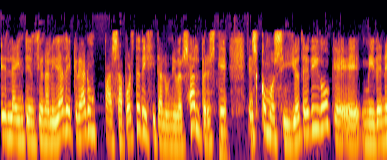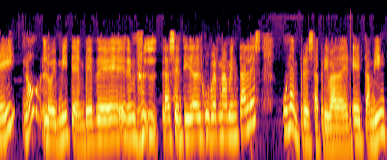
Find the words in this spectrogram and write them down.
eh, la intencionalidad de crear un pasaporte digital universal, pero es que es como si yo te digo que mi DNI, ¿no? Lo emite en vez de las entidades gubernamentales una empresa privada. Eh, también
